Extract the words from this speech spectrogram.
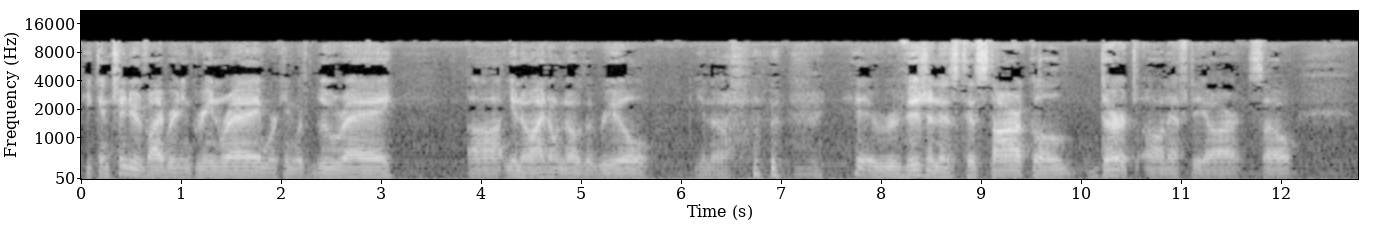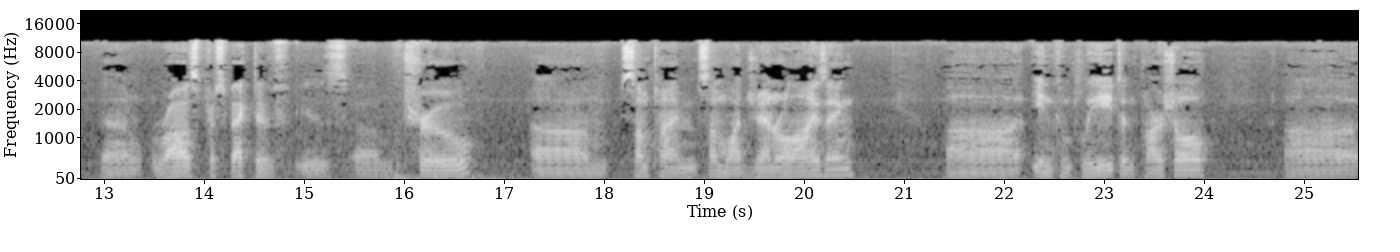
he continued vibrating green ray, working with blue ray. Uh, you know, I don't know the real, you know, revisionist historical dirt on FDR. So uh, Ra's perspective is um, true, um, sometimes somewhat generalizing, uh, incomplete and partial. Uh,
